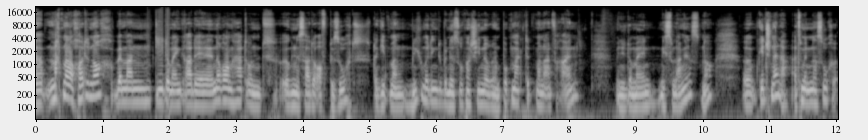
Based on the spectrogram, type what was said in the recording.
Äh, macht man auch heute noch, wenn man die Domain gerade in Erinnerung hat und irgendeine Seite oft besucht. Da geht man nicht unbedingt über eine Suchmaschine oder einen Bookmark, tippt man einfach ein, wenn die Domain nicht so lang ist. Ne? Äh, geht schneller als mit einer Suche.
